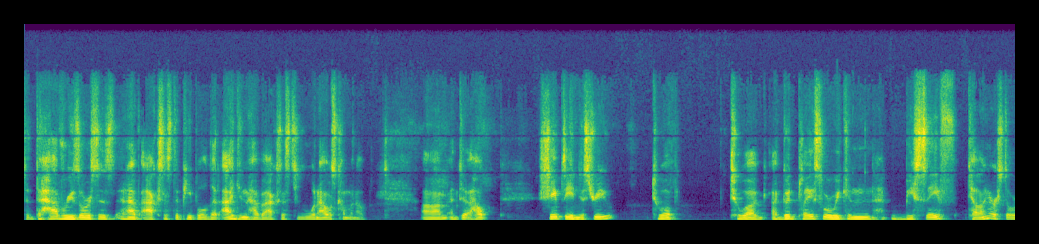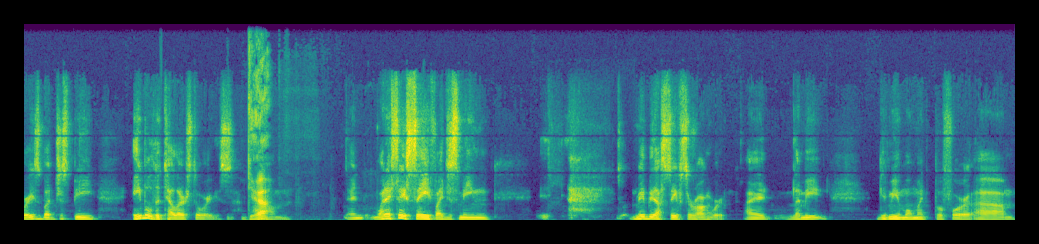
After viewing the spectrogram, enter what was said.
to, to have resources and have access to people that I didn't have access to when I was coming up, um, and to help shape the industry to a to a, a good place where we can be safe telling our stories, but just be able to tell our stories. Yeah. Um, and when I say safe, I just mean maybe that safe's the wrong word. I let me give me a moment before um,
